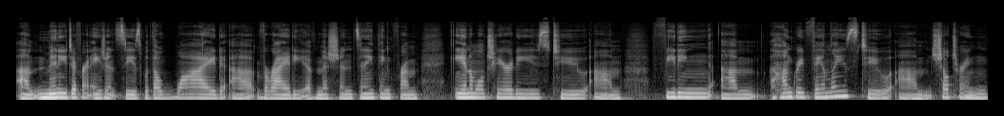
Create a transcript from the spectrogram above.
um, many different agencies with a wide uh, variety of missions, anything from animal charities to um, feeding um, hungry families to um, sheltering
